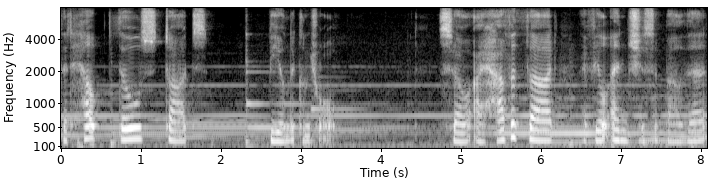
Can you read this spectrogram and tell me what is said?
that helps those thoughts be under control. So, I have a thought, I feel anxious about that.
